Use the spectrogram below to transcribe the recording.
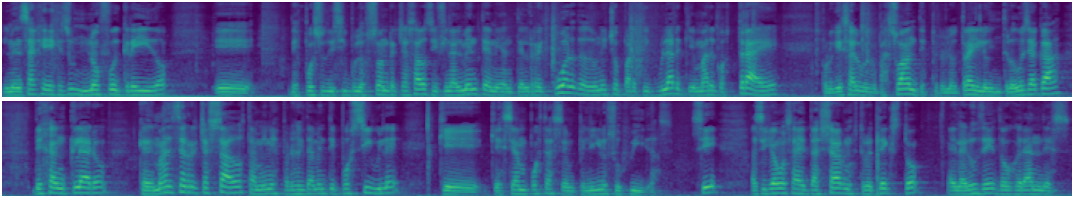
el mensaje de Jesús no fue creído, eh, después sus discípulos son rechazados y finalmente mediante el recuerdo de un hecho particular que Marcos trae, porque es algo que pasó antes, pero lo trae y lo introduce acá, dejan claro que además de ser rechazados, también es perfectamente posible que, que sean puestas en peligro sus vidas. ¿Sí? Así que vamos a detallar nuestro texto a la luz de dos grandes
